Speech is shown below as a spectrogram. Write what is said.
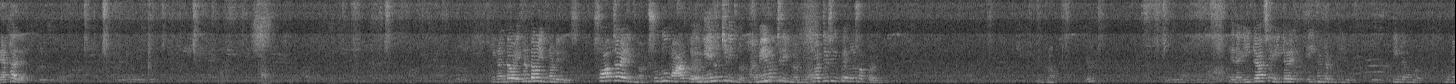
দেখা যায়। এখানটাও এখানটাও ইগনোট ইউজ সব জায়গায় ইগনোট শুধু মার্ক মেন হচ্ছে রিকনট মেন হচ্ছে ইগনোট ইগনোট যে শিখবে এগুলো সব পারবে ইগনোট দেখ এইটা আছে এইটা এইখানটা ঢুকিয়ে দেবো। তিনটা নম্বর গুনে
